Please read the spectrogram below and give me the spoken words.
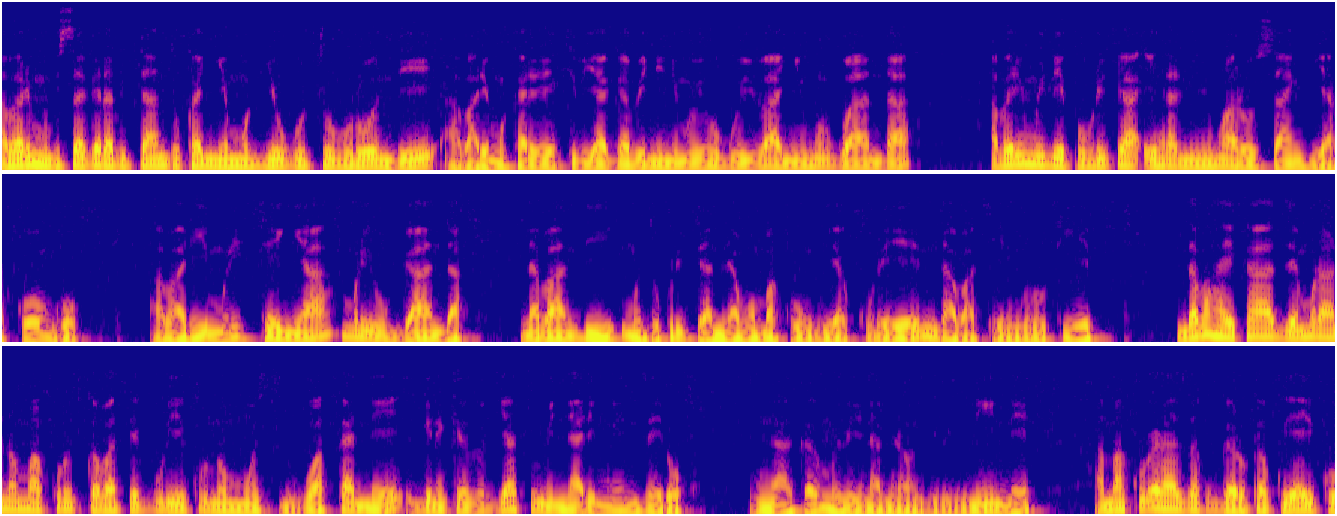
abari mu bisagara bitandukanye mu gihugu c'Uburundi, abari mu karere k'ibiyaga binini mu bihugu bibanyi nk'u Rwanda, abari muri Repubulika Iharanira Intwaro Rusangi ya Kongo, abari muri Kenya, muri Uganda n'abandi mudukurikiranira mu makungu ya kure ndabakengurukiye. Ndabahaye kaze muri ano makuru twabateguriye kuri uno munsi wa kane igenekezo rya cumi na rimwe nzero umwaka w'ibihumbi bibiri na mirongo ibiri n'ine, amakuru araza kugaruka ku ariko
